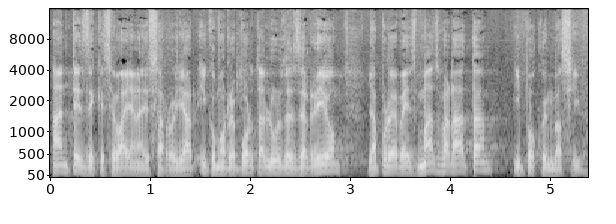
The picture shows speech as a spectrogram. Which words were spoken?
antes de que se vayan a desarrollar. Y como reporta Lourdes del Río, la prueba es más barata y poco invasiva.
